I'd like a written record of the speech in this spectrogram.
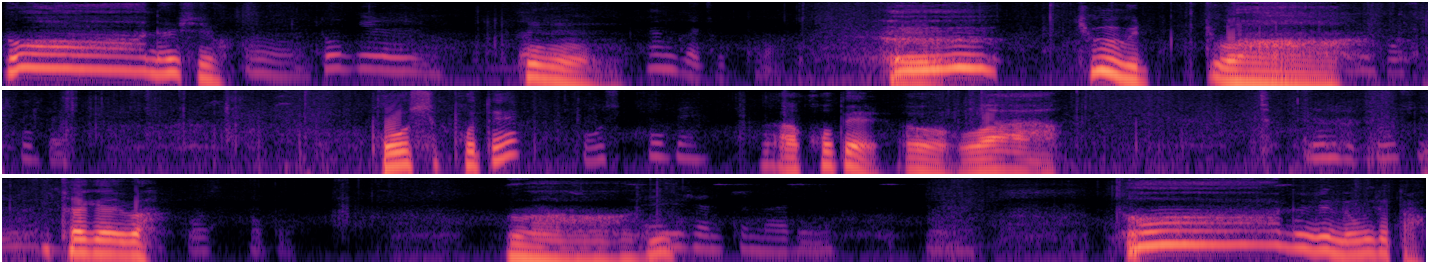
와, 냄새 좋아. 응, 독일 응. 향기가 좋더라. 지금, 와. 이거 보스코베. 보스포대? 보스코베. 아, 코벨. 어, 와. 이런 거 도시 해봐. 보스코베. 와. 이- 엘리션트 마리나. 아, 냄새 너무 좋다.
